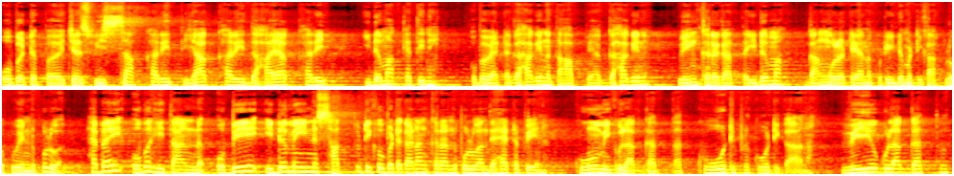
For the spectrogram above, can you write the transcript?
ඔබට පර්චස් විස්සක් හරි තියක් හරි දහයක් හරි ඉඩමක් ඇතිනි. ඔබ වැට ගහගෙන තාපයක් ගහගෙන වෙන් කරගත්ත ඉඩම ගංගොලට යනකොට ඉඩම ටිකක් ලොකු වෙන්න පුළුව හැබැයි ඔබ හිතන්න ඔබේ ඉඩම ඉන්න සත්තුටික ඔබට ගණන් කරන්න පුළුවන්ද හැටපේන කූමිකුලක් ගත්තත් කෝටි ප්‍රකෝටිකාන වේයගුලක් ගත්තොත්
